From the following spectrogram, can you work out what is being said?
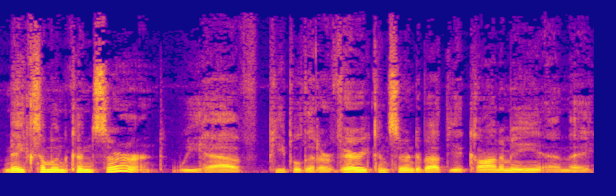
make someone concerned. We have people that are very concerned about the economy and they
